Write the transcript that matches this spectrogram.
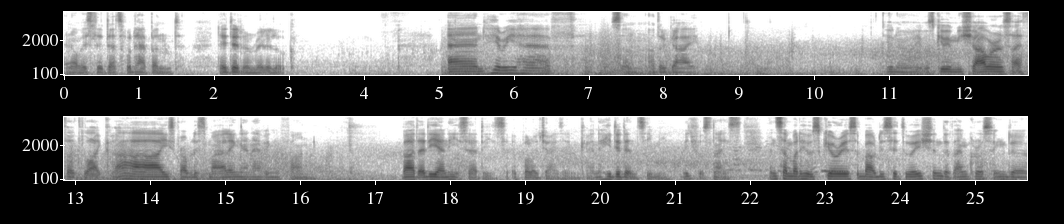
And obviously that's what happened. They didn't really look. And here we have some other guy you know, he was giving me showers. I thought like, ah, he's probably smiling and having fun. But at the end, he said he's apologizing and he didn't see me, which was nice. And somebody who's curious about the situation that I'm crossing the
